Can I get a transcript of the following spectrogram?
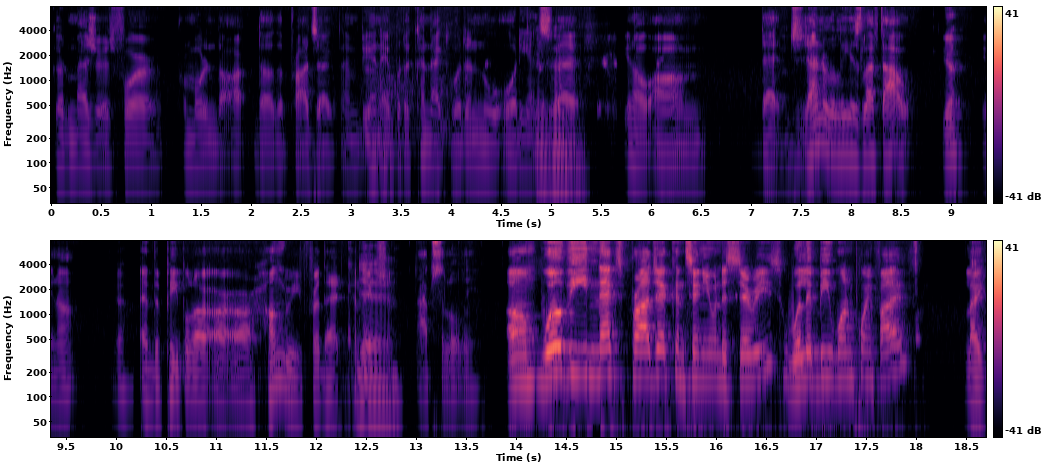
good measures for promoting the art- the the project and being able to connect with a new audience that you know um, that generally is left out. yeah, You know, yeah, and the people are, are, are hungry for that connection. absolutely. Um, will the next project continue in the series? Will it be 1.5? Like,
